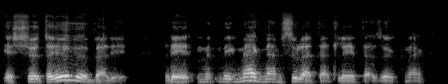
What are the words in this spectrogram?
és sőt a jövőbeli, még meg nem született létezőknek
